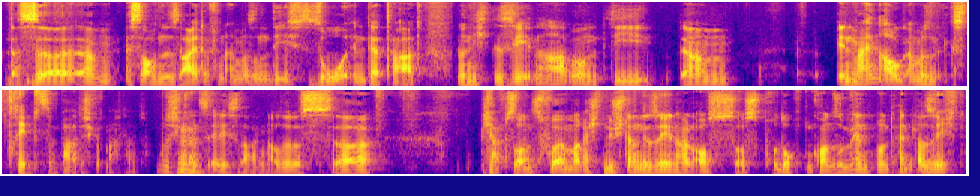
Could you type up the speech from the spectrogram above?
Und das äh, ähm, ist auch eine Seite von Amazon, die ich so in der Tat noch nicht gesehen habe und die ähm, in meinen Augen Amazon extrem sympathisch gemacht hat, muss ich mhm. ganz ehrlich sagen. Also das, äh, ich habe sonst vorher mal recht nüchtern gesehen, halt aus, aus Produkten, Konsumenten und Händlersicht.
